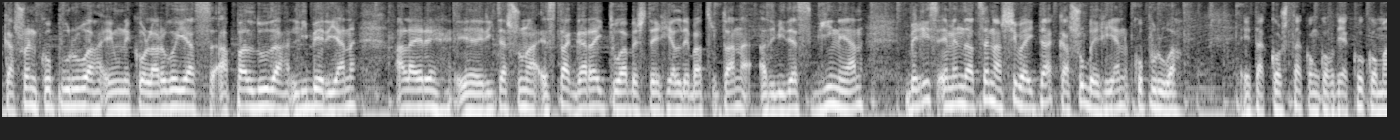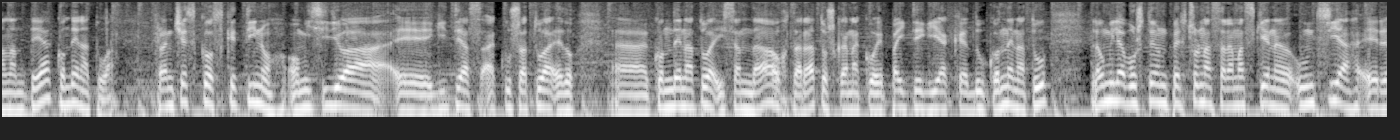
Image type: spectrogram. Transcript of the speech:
Kasuen kopurua euneko largoiaz apaldu da Liberian, ala ere eritasuna ez da garaitua beste egialde batzutan, adibidez ginean, berriz emendatzen hasi baita kasu berrien kopurua eta Costa Concordiako komandantea kondenatua. Francesco Schettino homizidioa egiteaz akusatua edo uh, kondenatua izan da, oktara, Toskanako epaitegiak du kondenatu. Lau mila bosteun pertsona zaramazkien untzia er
